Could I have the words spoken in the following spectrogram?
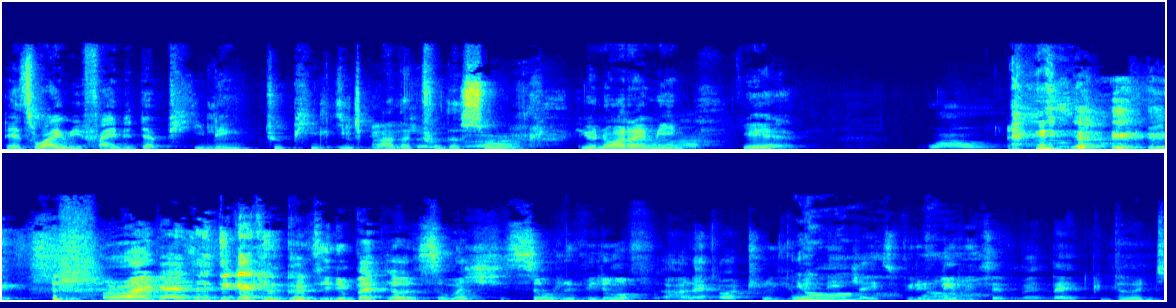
That's why we find it appealing to peel each peel other each to the soul. You know what I mean? Yeah. Wow. All right, guys. I think I can continue, but yo, so much, it's so revealing of uh, like our true human Yo, nature. It's beautifully yo. written, man. Like Dude.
